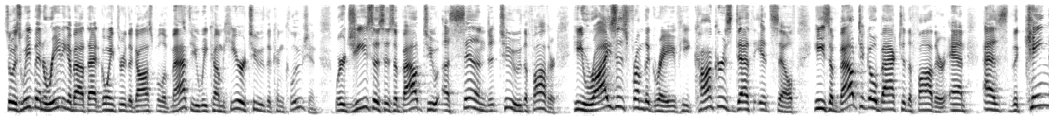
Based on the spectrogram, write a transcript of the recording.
So, as we've been reading about that going through the Gospel of Matthew, we come here to the conclusion where Jesus is about to ascend to the Father. He rises from the grave, he conquers death itself. He's about to go back to the Father. And as the king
